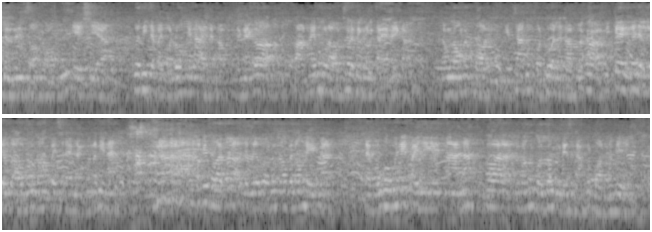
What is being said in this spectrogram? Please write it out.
หนึ่งในสองของเอเชีย เพื่อที่จะไปบอลโลกให้ได้นะครับยังไงก็ฝากให้พวกเราช่วยเป็นกำลังใจให้กับน้องๆนักบอลทีมชาติทุกคนด้วยนะครับ แล้วก็พี่เก้งก็อย่าลืมเอาน้องๆไปแสดงหนังนะพี่นะพี่บอยก็อย่าลืมเอาน้องๆไปร้องเพลงนะ แต่ผมคงไม่ให้ไปนานนะ เพราะว่าน้องทุกคนต้องอยู่ในสนามฟุตบอลครับพี่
